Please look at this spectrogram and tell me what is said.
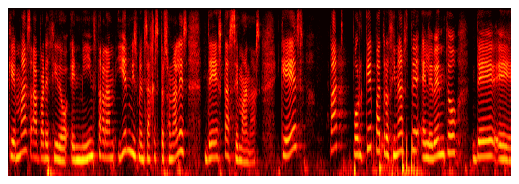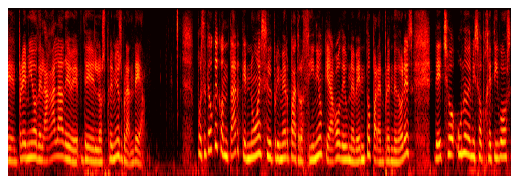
que más ha aparecido en mi Instagram y en mis mensajes personales de estas semanas, que es Pat, ¿por qué patrocinaste el evento del de, eh, premio de la gala de los premios Brandea? Pues te tengo que contar que no es el primer patrocinio que hago de un evento para emprendedores. De hecho, uno de mis objetivos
